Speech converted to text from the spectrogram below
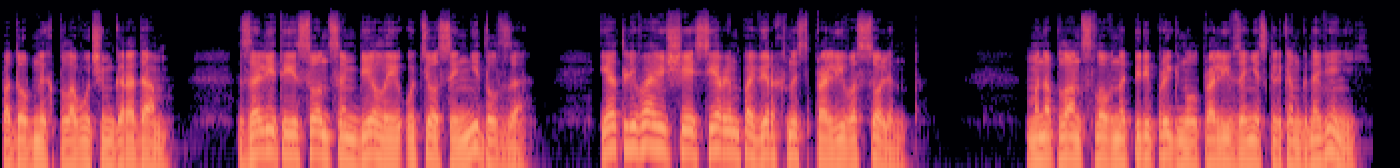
подобных плавучим городам, залитые солнцем белые утесы Нидлза и отливающая серым поверхность пролива Солент. Моноплан словно перепрыгнул пролив за несколько мгновений,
